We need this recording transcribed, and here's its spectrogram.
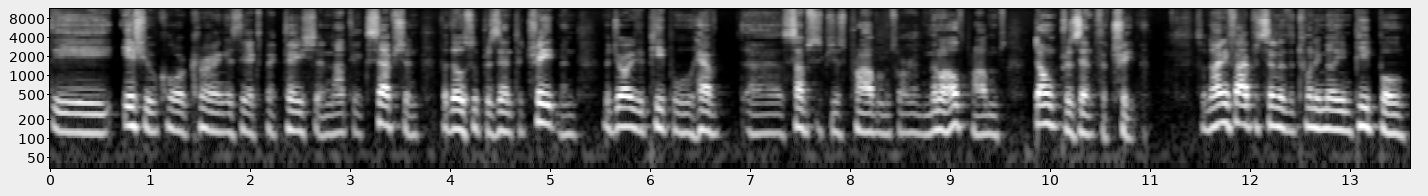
the issue of co-occurring is the expectation, not the exception, for those who present to treatment, majority of the people who have uh, substance abuse problems or mental health problems don't present for treatment. So 95% of the 20 million people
